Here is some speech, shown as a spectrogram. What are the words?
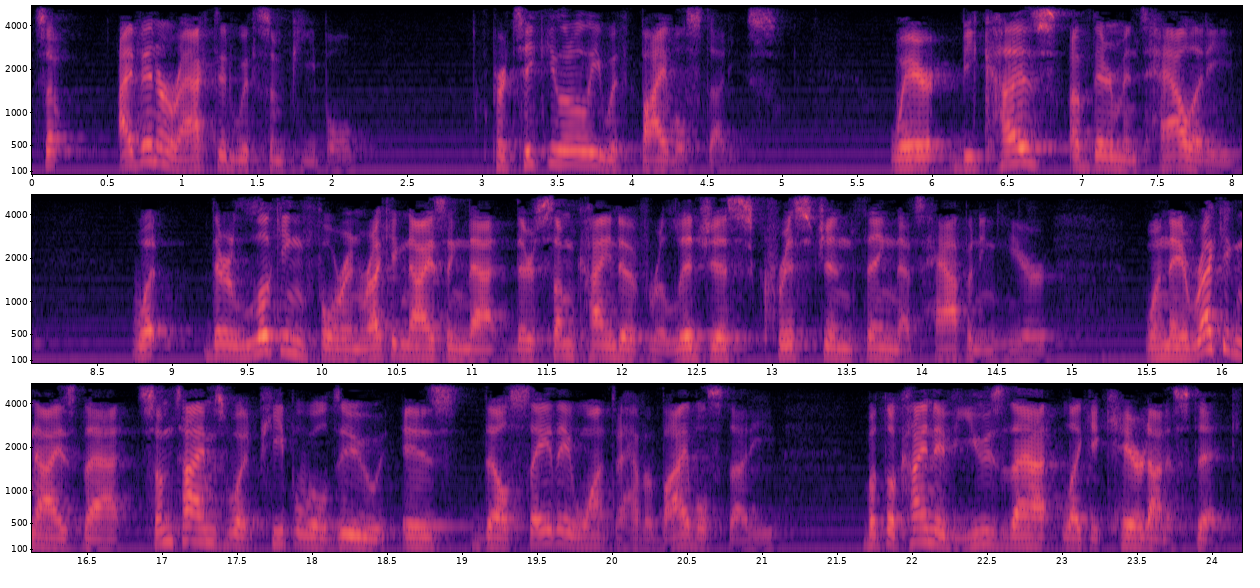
So I've interacted with some people, particularly with Bible studies, where because of their mentality, what they're looking for in recognizing that there's some kind of religious Christian thing that's happening here. when they recognize that, sometimes what people will do is they'll say they want to have a Bible study, but they'll kind of use that like a carrot on a stick.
